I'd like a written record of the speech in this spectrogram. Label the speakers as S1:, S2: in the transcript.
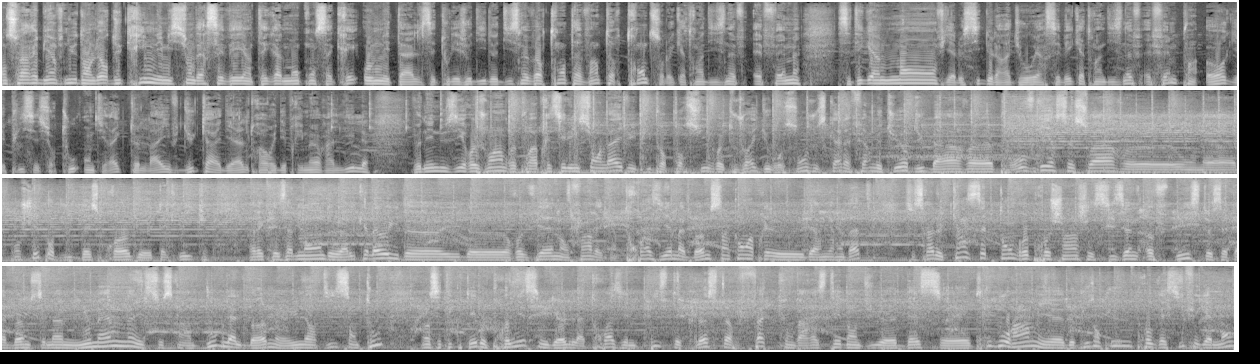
S1: Bonsoir et bienvenue dans l'heure du crime, l'émission d'RCV intégralement consacrée au métal. C'est tous les jeudis de 19h30 à 20h30 sur le 99 FM. C'est également via le site de la radio rcv99fm.org et puis c'est surtout en direct live du Car Idéal, 3 rue des Primeurs à Lille. Venez nous y rejoindre pour apprécier l'émission en live et puis pour poursuivre toujours avec du gros son jusqu'à la fermeture du bar. Euh, pour ouvrir ce soir, euh, on a penché pour du death prog euh, technique avec les Allemands de Alkaloid. Ils reviennent enfin avec un troisième album, 5 ans après le dernier en date. Ce sera le 15 septembre prochain chez Season of Mist. Cet album se nomme Newman et ce sera un double album, 1h10 en tout. On s'est écouté le premier single, la troisième piste, Clusterfuck. On va rester dans du euh, death euh, plus bourrin, mais euh, de plus en plus progressif également.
